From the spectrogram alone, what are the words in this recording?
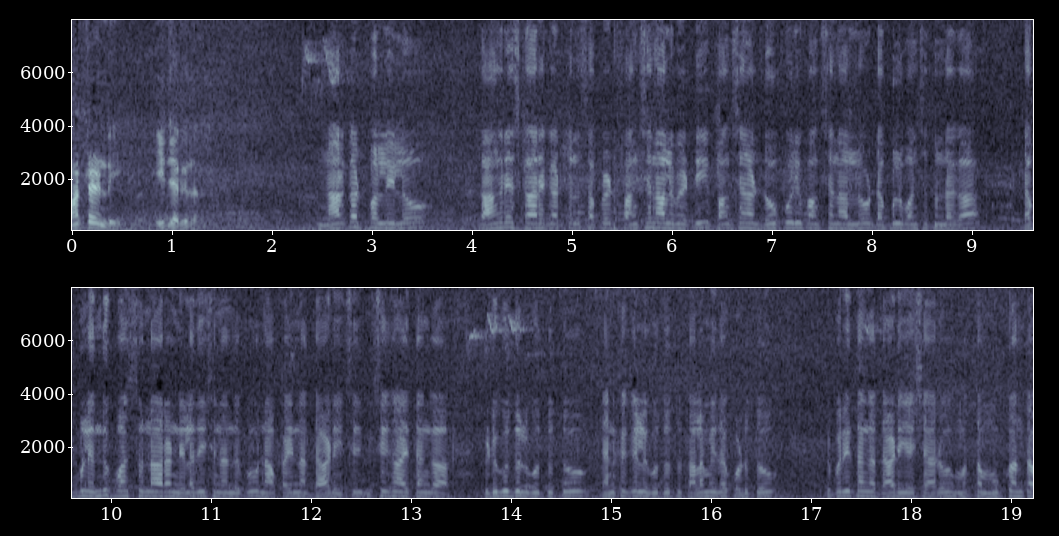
మాట్లాడండి ఈ జరిగిందని నార్కట్పల్లిలో కాంగ్రెస్ కార్యకర్తలు సపరేట్ ఫంక్షన్ హాల్ పెట్టి ఫంక్షన్ హాల్ డోకూరి ఫంక్షన్ హాల్లో డబ్బులు పంచుతుండగా డబ్బులు ఎందుకు పంచుతున్నారని నిలదీసినందుకు నా పైన దాడి ఇచ్చి విశేషాయుతంగా పిడిగుద్దులు గుద్దుతూ వెనకకెళ్ళి గుద్దుతూ తల మీద కొడుతూ విపరీతంగా దాడి చేశారు. మొత్తం ముక్కు అంతా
